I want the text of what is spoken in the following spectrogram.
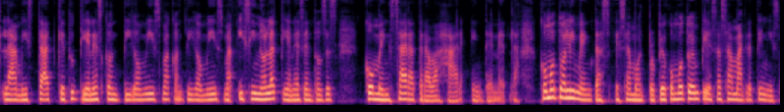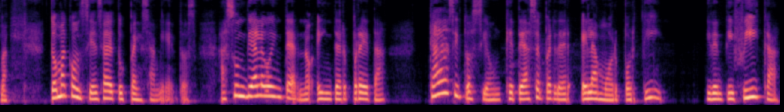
la amistad que tú tienes contigo misma, contigo misma, y si no la tienes, entonces comenzar a trabajar en tenerla. ¿Cómo tú alimentas ese amor propio? ¿Cómo tú empiezas a amarte a ti misma? Toma conciencia de tus pensamientos. Haz un diálogo interno e interpreta cada situación que te hace perder el amor por ti. Identifica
